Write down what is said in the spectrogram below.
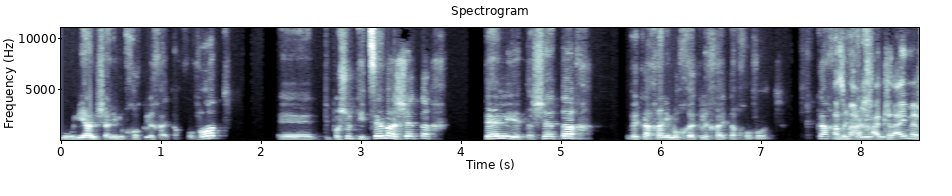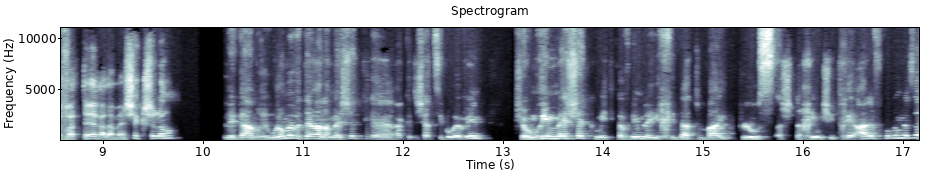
מעוניין שאני אמחוק לך את החובות, אה, פשוט תצא מהשטח, תן לי את השטח, וככה אני מוחק לך את החובות. אז מה, החקלאי מוותר על המשק שלו? לגמרי, הוא לא מוותר על המשק, אה, רק כדי שהציבור יבין, כשאומרים משק מתכוונים ליחידת בית פלוס השטחים, שטחי א' קוראים לזה,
